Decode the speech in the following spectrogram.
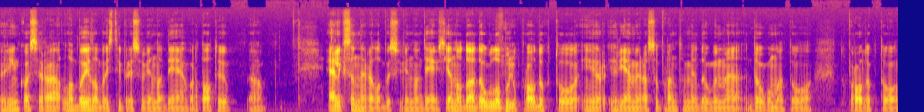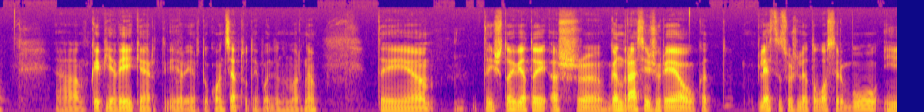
rinkos yra labai labai stipriai suvienodėję, vartotojų elgsena yra labai suvienodėjus. Jie naudoja daug globalių produktų ir, ir jiem yra suprantami dauguma, dauguma tų, tų produktų, kaip jie veikia ir, ir, ir tų konceptų, taip vadinam, ar ne. Tai, tai šitoj vietoj aš gan drąsiai žiūrėjau, kad plėstis už Lietuvos ribų į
